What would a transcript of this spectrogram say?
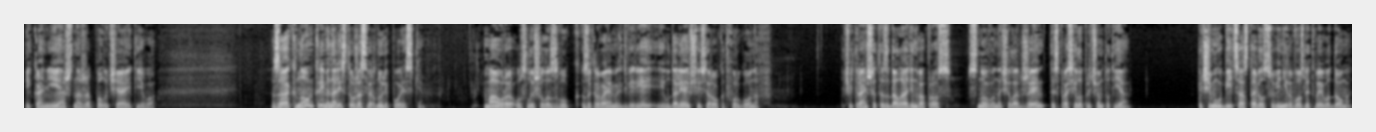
«И, конечно же, получает его». За окном криминалисты уже свернули поиски. Маура услышала звук закрываемых дверей и удаляющийся рокот фургонов. «Чуть раньше ты задала один вопрос», — снова начала Джейн. «Ты спросила, при чем тут я? Почему убийца оставил сувенир возле твоего дома?»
